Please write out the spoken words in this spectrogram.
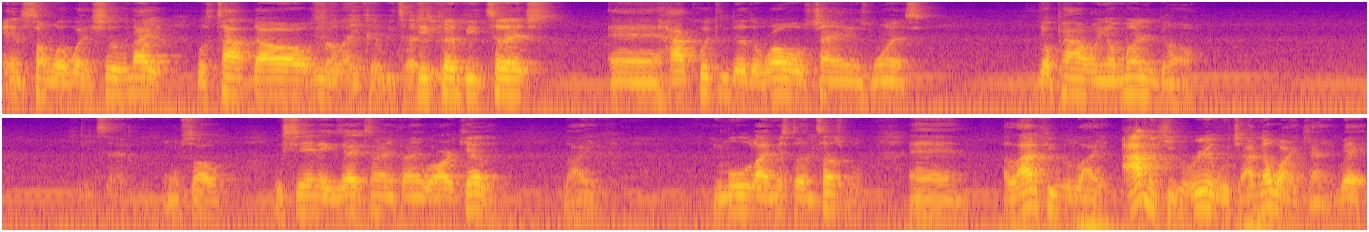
in somewhat way. Suge Knight was top dog. He, felt like he couldn't be touched. he again. couldn't be touched. And how quickly does the roles change once your power and your money gone? Exactly. And so we seeing the exact same thing with R. Kelly. Like you move like Mr. Untouchable. And a lot of people like, I'm gonna keep it real with you. I know why he came back.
